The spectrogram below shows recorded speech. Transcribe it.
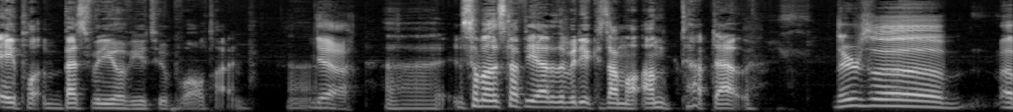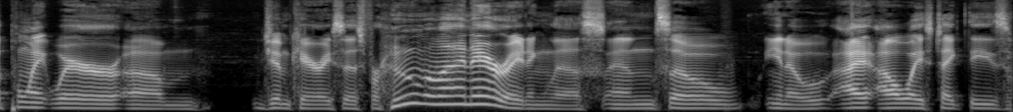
a pl- best video of YouTube of all time. Uh, Yeah. Uh, some of the stuff you had of the video because I'm I'm tapped out. there's a a point where um Jim Carrey says, "For whom am I narrating this?" And so, you know, I always take these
